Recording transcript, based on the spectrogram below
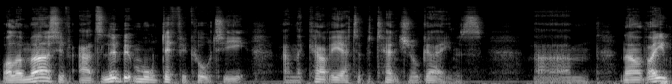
While immersive adds a little bit more difficulty and the caveat of potential gains. Um, now they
